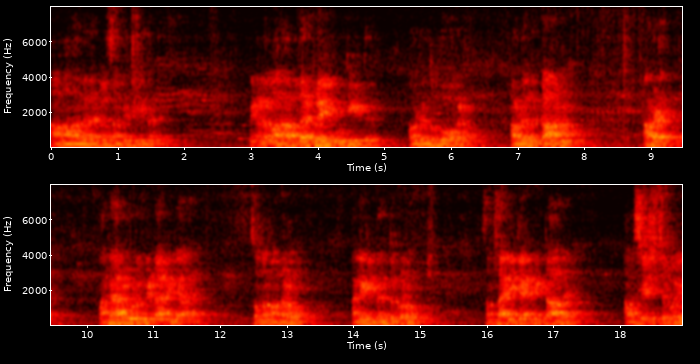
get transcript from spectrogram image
ആ മാതാപിതാക്കൾ സംരക്ഷിക്കുന്നുണ്ട് നിങ്ങളുടെ മാതാപിതാക്കളെയും കൂട്ടിയിട്ട് അവിടെ നിന്ന് പോകണം. അവിടെ നിന്ന് കാണണം. അവിടെ മറ്റാരോടും വിടാനില്ലാതെ സ്വന്തം മക്കളോ അല്ലെങ്കിൽ ബന്ധുക്കളോ സംസാരിക്കാൻ കിട്ടാതെ അവശേഷിച്ചു പോയ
